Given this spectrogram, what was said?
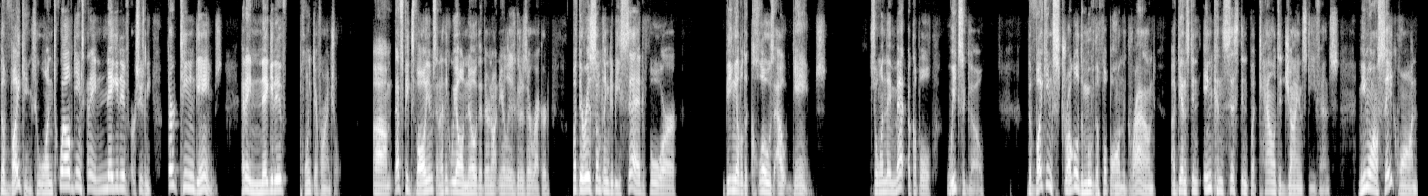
The Vikings, who won 12 games, had a negative, or excuse me, 13 games, had a negative point differential. Um, that speaks volumes. And I think we all know that they're not nearly as good as their record, but there is something to be said for being able to close out games. So when they met a couple weeks ago, the Vikings struggled to move the football on the ground against an inconsistent but talented Giants defense. Meanwhile, Saquon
